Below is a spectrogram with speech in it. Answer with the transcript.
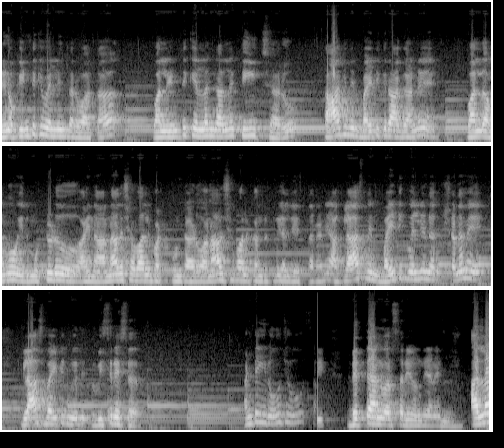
నేను ఒక ఇంటికి వెళ్ళిన తర్వాత వాళ్ళ ఇంటికి వెళ్ళంగానే టీ ఇచ్చారు. తాగి నేను బయటికి రాగానే వాళ్ళు అమ్మో ఇది ముట్టుడు ఆయన అనాథ శవాలు పట్టుకుంటాడు అనాథ శవాలకు అంత్యక్రియలు చేస్తారని ఆ గ్లాస్ నేను బయటికి వెళ్ళిన క్షణమే గ్లాస్ బయటికి విసిరేశారు. అంటే ఈరోజు డెత్ యానివర్సరీ ఉంది అనేది అలా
